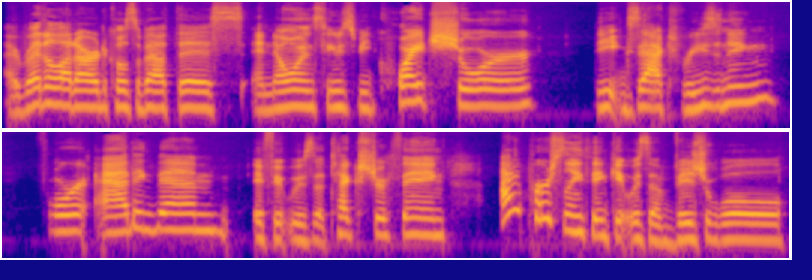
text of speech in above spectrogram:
I read a lot of articles about this, and no one seems to be quite sure the exact reasoning for adding them, if it was a texture thing. I personally think it was a visual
